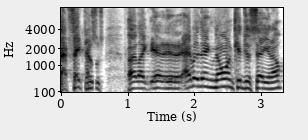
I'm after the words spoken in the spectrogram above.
That fake news. Uh, like uh, everything, no one can just say, you know.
